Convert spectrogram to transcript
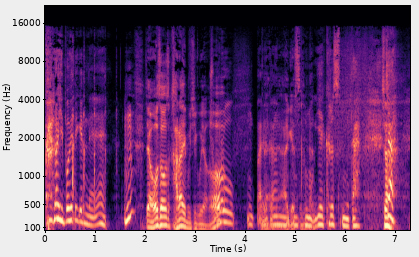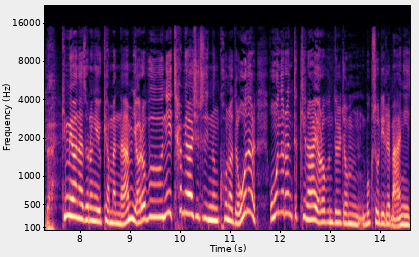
갈아입어야 되겠네. 응? 자, 어서 어서 갈아입으시고요. 초록, 음, 빨강, 네, 네, 알겠습니다. 분홍. 예, 그렇습니다. 자, 자, 네. 김미화 나선홍의 유쾌한 만남 여러분이 참여하실 수 있는 코너들 오늘 오늘은 특히나 여러분들 좀 목소리를 많이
